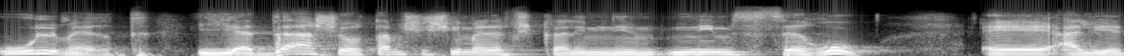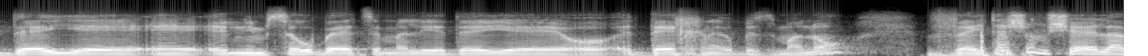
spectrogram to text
אולמרט ידע שאותם 60 אלף שקלים נמסרו. אה, על ידי, אה, אה, נמסרו בעצם על ידי דכנר בזמנו, והייתה שם שאלה,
